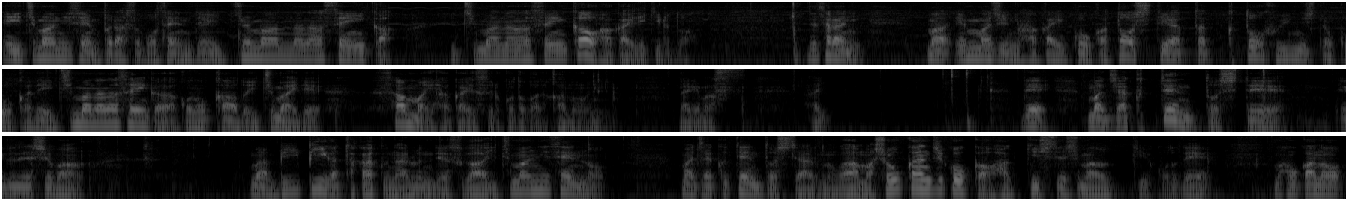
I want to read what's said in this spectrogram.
1万2000プラス5000で1万7000以下。1万7000以下を破壊できると。でさらにまあ、エンマジンの破壊効果と指定アタックと不意日の効果で1万7000以下がこのカード1枚で3枚破壊することが可能になります。はい、で、まあ、弱点としてエグゼシュ版、まあ、BP が高くなるんですが1万2000の、まあ、弱点としてあるのが、まあ、召喚時効果を発揮してしまうっていうことで、まあ、他の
